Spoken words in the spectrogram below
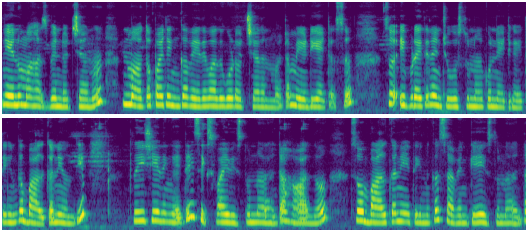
నేను మా హస్బెండ్ వచ్చాను. మాతో పాటు ఇంకా వేరే వాళ్ళు కూడా వచ్చారనమాట మీడియేటర్స్. సో ఇప్పుడైతే నేను చూస్తున్నాను కొన్నిటికి అయితే కనుక బాల్కనీ ఉంది. త్రీ షేరింగ్ అయితే సిక్స్ ఫైవ్ ఇస్తున్నారంట హాల్లో. సో బాల్కనీ అయితే కనుక సెవెన్ కే ఇస్తున్నారంట.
